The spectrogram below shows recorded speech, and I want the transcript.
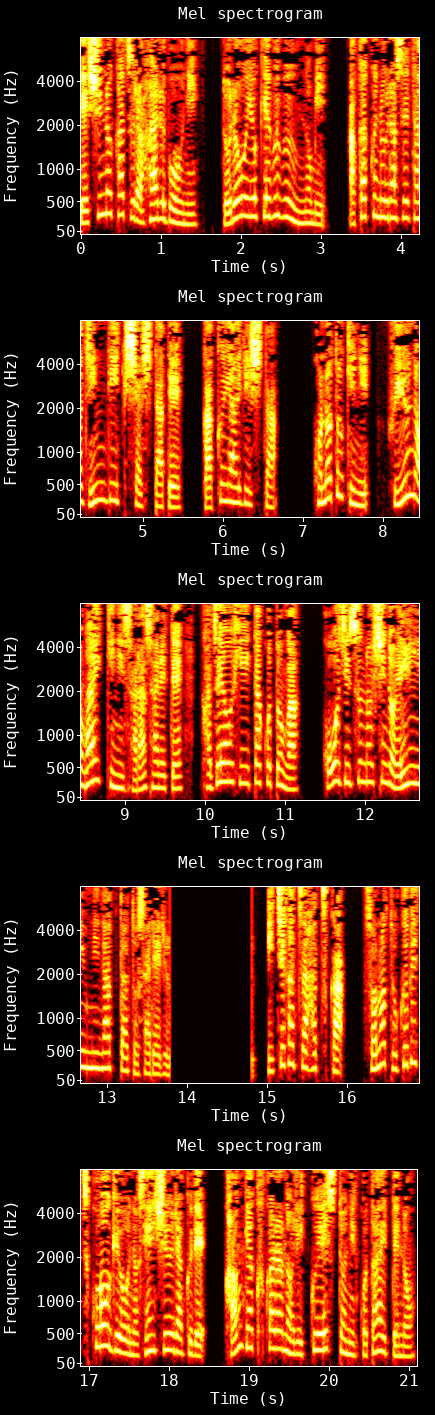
弟子の桂春坊に、泥をよけ部分のみ、赤く塗らせた人力車仕立て、楽屋入りした。この時に、冬の外気にさらされて、風邪をひいたことが、口実の死の原因になったとされる。1月20日、その特別工業の千秋楽で、観客からのリクエストに応えての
